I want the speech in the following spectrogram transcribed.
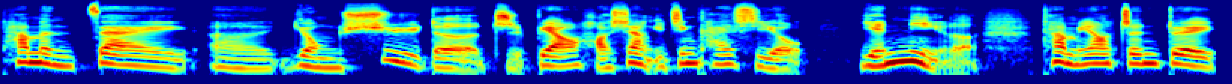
他们在呃永续的指标好像已经开始有研拟了，他们要针对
